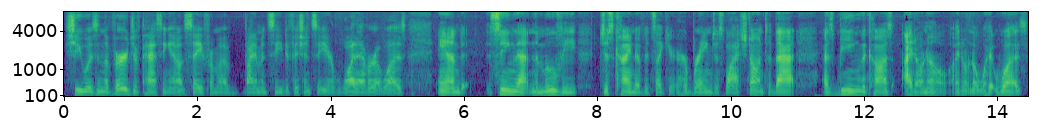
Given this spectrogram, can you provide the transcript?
she was in the verge of passing out, say from a vitamin C deficiency or whatever it was, and seeing that in the movie just kind of it's like her brain just latched onto that as being the cause. I don't know. I don't know what it was,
